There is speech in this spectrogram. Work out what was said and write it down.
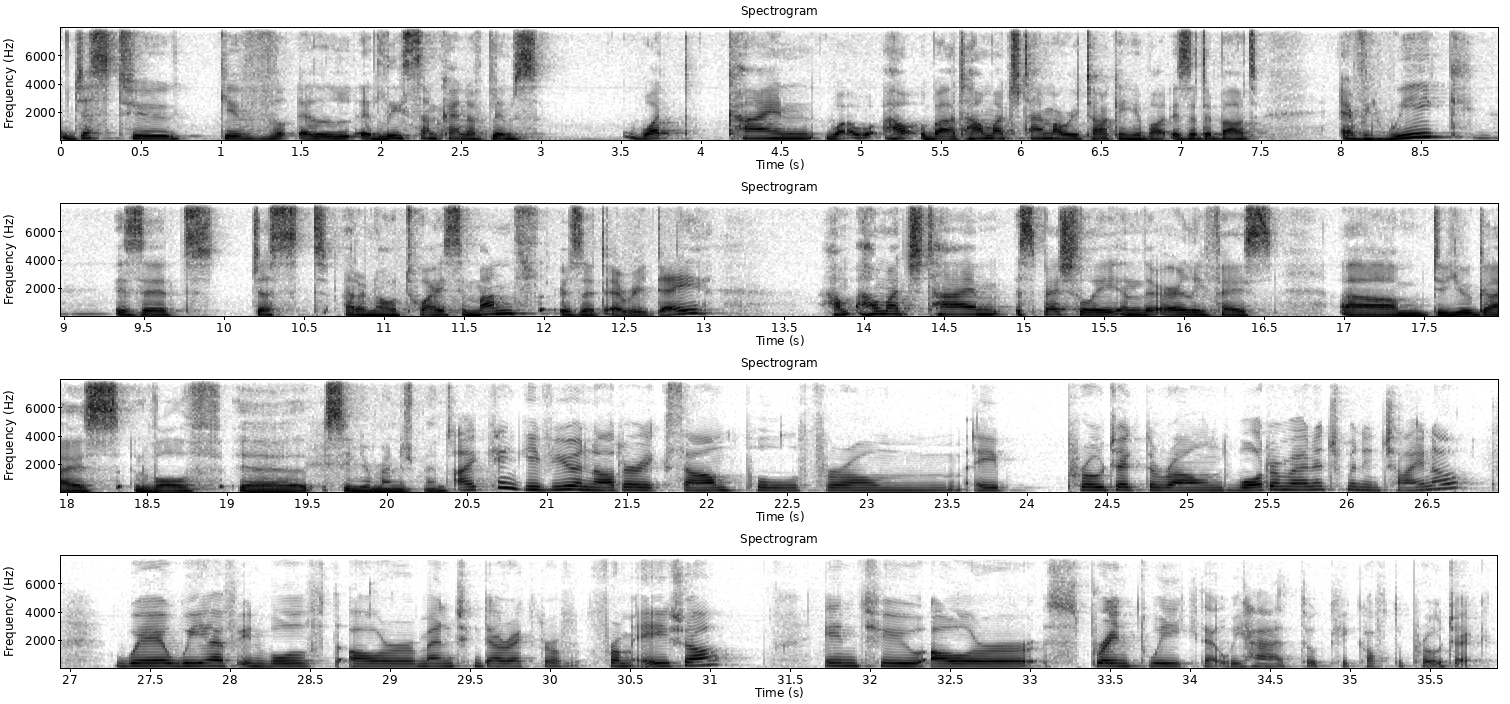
just to give a, at least some kind of glimpse, what kind, what, how, about how much time are we talking about? Is it about every week? Mm -hmm. Is it just, I don't know, twice a month? Is it every day? How, how much time, especially in the early phase, um, do you guys involve uh, senior management? I can give you another example from a project around water management in China, where we have involved our managing director from Asia into our sprint week that we had to kick off the project.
